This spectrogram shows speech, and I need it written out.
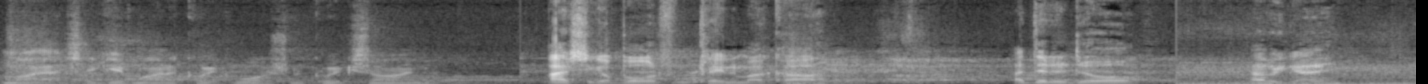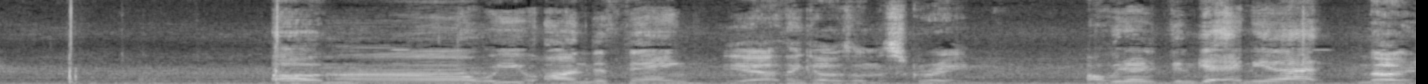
Might actually give mine a quick wash and a quick shine. I actually got bored from cleaning my car. I did a door. There we go. Um. Uh, were you on the thing? Yeah, I think I was on the screen. Oh, we didn't get any of that? No,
